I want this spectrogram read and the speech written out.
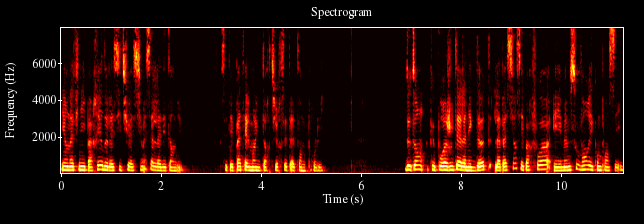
et on a fini par rire de la situation et ça l'a détendu. C'était pas tellement une torture cette attente pour lui. D'autant que pour ajouter à l'anecdote, la patience est parfois et même souvent récompensée.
